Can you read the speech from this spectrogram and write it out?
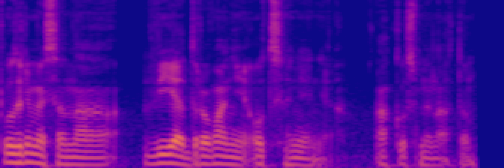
Pozrime sa na vyjadrovanie ocenenia. Ako sme na tom.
